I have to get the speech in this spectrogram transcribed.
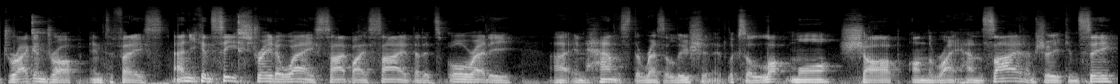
drag and drop interface. And you can see straight away side by side that it's already uh, enhanced the resolution. It looks a lot more sharp on the right hand side, I'm sure you can see.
